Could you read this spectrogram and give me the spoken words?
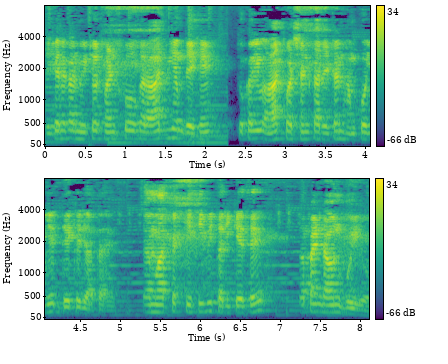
लेकिन अगर म्यूचुअल फंड्स को अगर आज भी हम देखें तो करीब आठ परसेंट का रिटर्न हमको ये देके जाता है। चाहे मार्केट किसी भी तरीके से अप एंड डाउन हुई हो।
